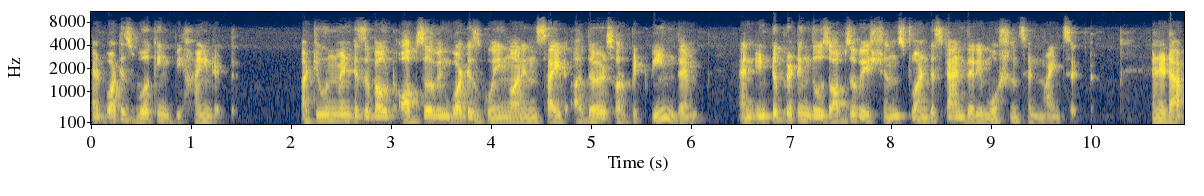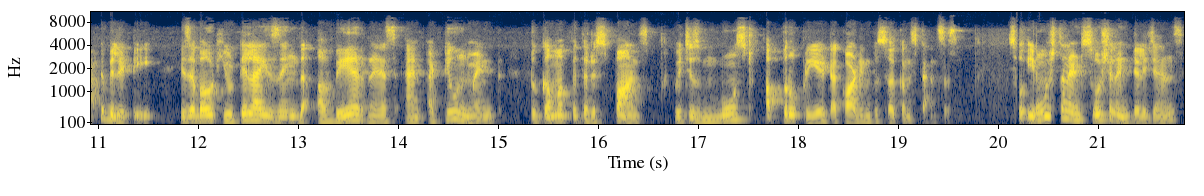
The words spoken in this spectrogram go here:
and what is working behind it. Attunement is about observing what is going on inside others or between them and interpreting those observations to understand their emotions and mindset. And adaptability is about utilizing the awareness and attunement to come up with a response which is most appropriate according to circumstances. So, emotional and social intelligence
